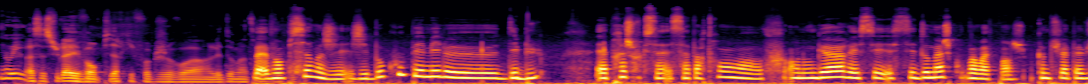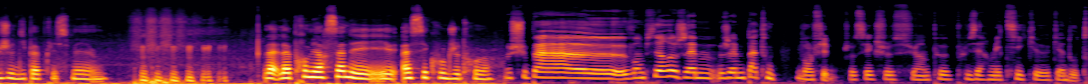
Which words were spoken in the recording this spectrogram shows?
Oui. Ah, c'est celui-là et Vampire qu'il faut que je vois, hein, les deux maintenant. Bah, Vampire, moi j'ai beaucoup aimé le début. Et après, je trouve que ça, ça part trop en, en longueur et c'est dommage. Enfin, bref, enfin, je- comme tu l'as pas vu, je dis pas plus, mais. la, la première scène est, est assez cool, je trouve. Je suis pas euh, vampire, j'aime j'aime pas tout dans le film. Je sais que je suis un peu plus hermétique euh, qu'à d'autres.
